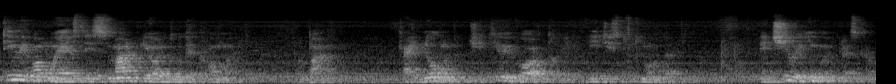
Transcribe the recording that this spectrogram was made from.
tiuj homoj estis malpli ol dudek homoj urbanoj Kai nun citiui vortoi igis tut mundai, en ciui lingui prescau.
